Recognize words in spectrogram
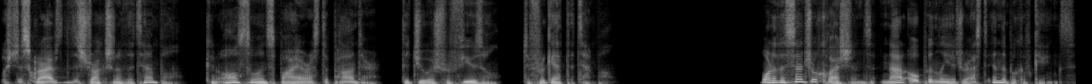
which describes the destruction of the temple, can also inspire us to ponder the Jewish refusal to forget the temple. One of the central questions, not openly addressed in the book of Kings,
